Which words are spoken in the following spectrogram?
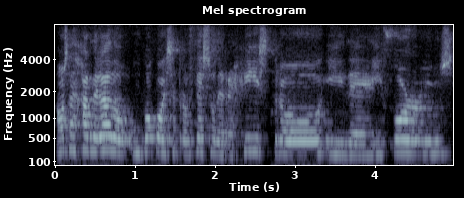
vamos a dejar de lado un poco ese proceso de registro y de e-forms,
